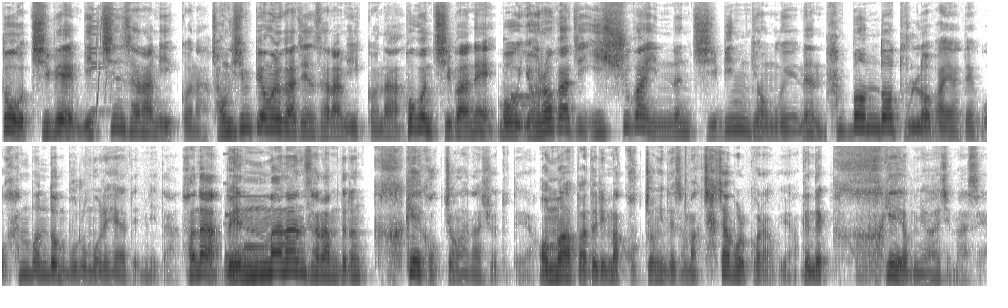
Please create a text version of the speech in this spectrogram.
또 집에 미친 사람이 있거나 정신병을 가진 사람이 있거나 혹은 집안에 뭐 여러 가지 이슈가 있는 집인 경우에는 한 번 더 둘러봐야 되고 한 번 더 물음을 해야 됩니다. 허나 웬만한 사람들은 크게 걱정 안 하셔도 돼요. 엄마 아빠들이 막 걱정이 돼서 막 찾아볼 거라고요. 근데 크게 염려하지 마세요.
